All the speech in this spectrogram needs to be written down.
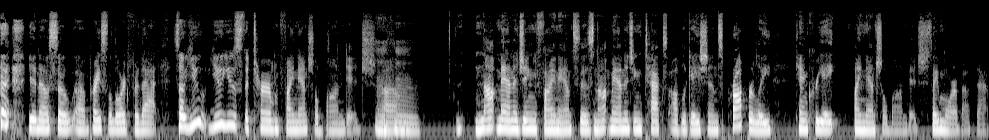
you know, so um, praise the Lord for that. So you you use the term financial bondage. Um, not managing finances, not managing tax obligations properly can create financial bondage. Say more about that.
